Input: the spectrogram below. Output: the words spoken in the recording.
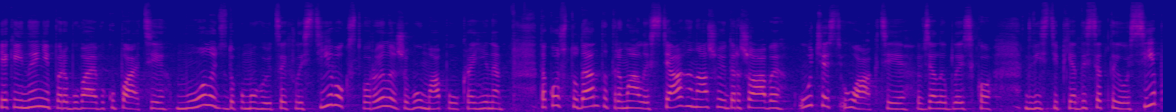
який нині перебуває в окупації. Молодь з допомогою цих листівок створили живу мапу України. Також студенти тримали стяги нашої держави. Участь у акції взяли близько 250 осіб.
